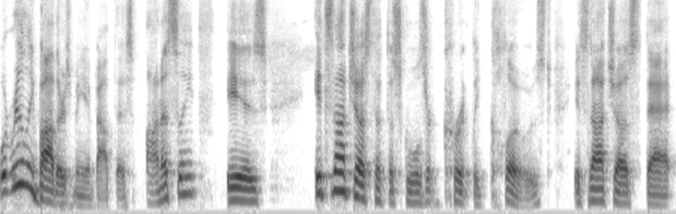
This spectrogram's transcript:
What really bothers me about this, honestly, is it's not just that the schools are currently closed. It's not just that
